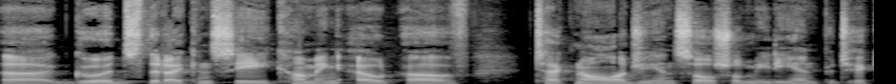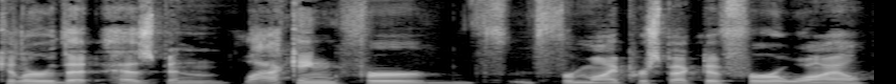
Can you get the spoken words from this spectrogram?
uh, goods that I can see coming out of technology and social media in particular that has been lacking for from my perspective for a while.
